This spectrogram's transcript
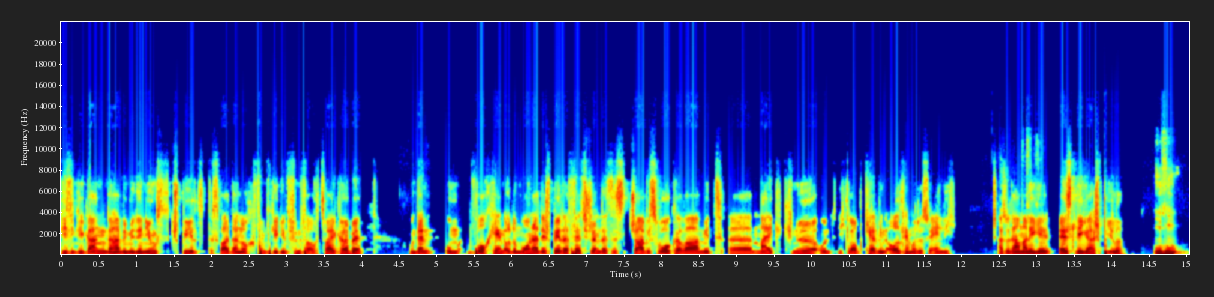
die sind gegangen, dann habe ich mit den Jungs gespielt, das war dann noch fünf gegen fünf auf zwei Körbe und dann um Wochen oder Monate später feststellen, dass es Jarvis Walker war mit äh, Mike Knür und ich glaube Calvin Oldham oder so ähnlich, also damalige Erstligaspieler Mhm.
